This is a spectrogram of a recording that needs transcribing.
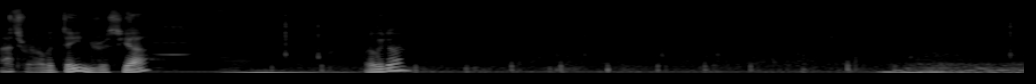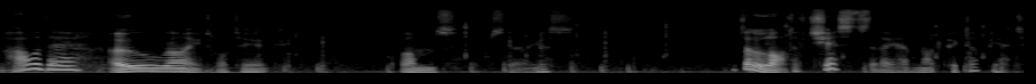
That's rather dangerous, yeah? What are we doing? How are there... Oh, right. Voltaic bombs. That's fair, I guess. That's a lot of chests that I have not picked up yet.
